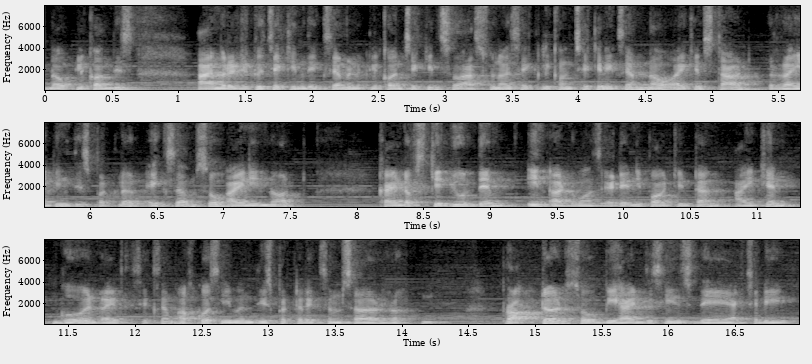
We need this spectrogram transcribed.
now click on this. I'm ready to check in the exam and click on check in so as soon as i click on check in exam now i can start writing this particular exam. So i need not kind of schedule them in advance. At any point in time i can go and write this exam. Of course even these particular exams are proctored. So behind the scenes they actually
